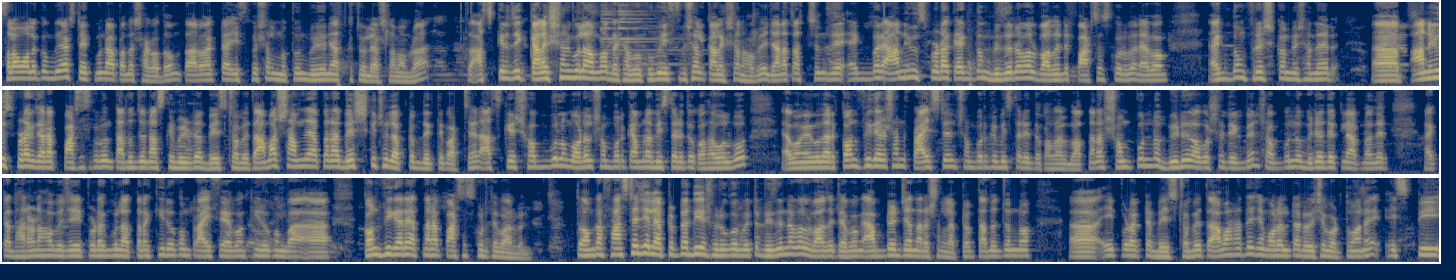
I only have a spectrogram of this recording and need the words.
আসসালামু আলাইকুম বিয়ার স্টেটমেন্টে আপনাদের স্বাগতম। তো আরও একটা স্পেশাল নতুন ভিডিও নিয়ে আজকে চলে আসলাম আমরা। তো আজকের যে কালেকশনগুলো আমরা দেখাবো, খুবই স্পেশাল কালেকশন হবে। যারা চাচ্ছেন যে একবারে আনইউজ প্রোডাক্ট একদম রিজনেবল বাজেটে পারচেস করবেন এবং একদম ফ্রেশ কন্ডিশনের আনইউজ প্রোডাক্ট যারা পারচেস করবেন, তাদের জন্য আজকে ভিডিওটা বেস্ট হবে। তো আমার সামনে আপনারা বেশ কিছু ল্যাপটপ দেখতে পাচ্ছেন। আজকে সবগুলো মডেল সম্পর্কে আমরা বিস্তারিত কথা বলব এবং এগুলোর কনফিগারেশন প্রাইস রেঞ্জ সম্পর্কে বিস্তারিত কথা বলব। আপনারা সম্পূর্ণ ভিডিও অবশ্যই দেখবেন। সম্পূর্ণ ভিডিও দেখলে আপনাদের একটা ধারণা হবে যে এই প্রোডাক্টগুলো আপনারা কীরকম প্রাইসে এবং কীরকম কনফিগারে আপনারা পারচেস করতে পারবেন। তো আমরা ফার্স্টে যে ল্যাপটপটা দিয়ে শুরু করব একটু রিজনেবল বাজেট এবং আপডেট জেনারেশন ল্যাপটপ তাদের জন্য এই প্রোডাক্টটা বেস্ট হবে। তো আমার হাতে যে মডেলটা রয়েছে বর্তমানে এইচপি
